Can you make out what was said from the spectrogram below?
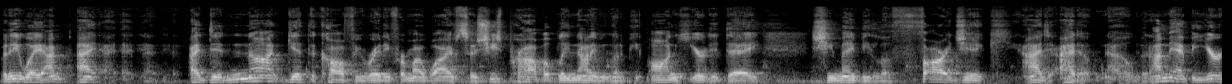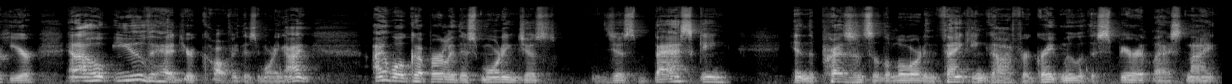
But anyway, I'm, I, I, I did not get the coffee ready for my wife, so she's probably not even going to be on here today. She may be lethargic. I, I don't know, but I'm happy you're here and I hope you've had your coffee this morning. I, I woke up early this morning just, just basking in the presence of the Lord and thanking God for a great move of the Spirit last night,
